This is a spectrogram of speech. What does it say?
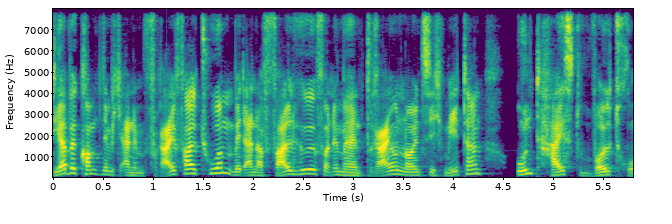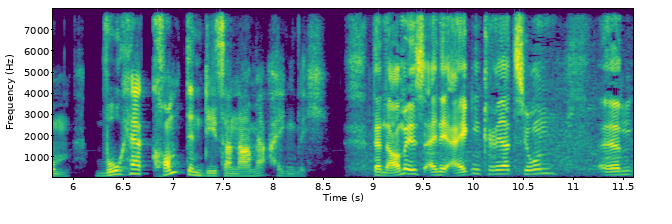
Der bekommt nämlich einen Freifallturm mit einer Fallhöhe von immerhin 93 Metern und heißt Voltrum. Woher kommt denn dieser Name eigentlich? Der Name ist eine Eigenkreation. Ähm,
